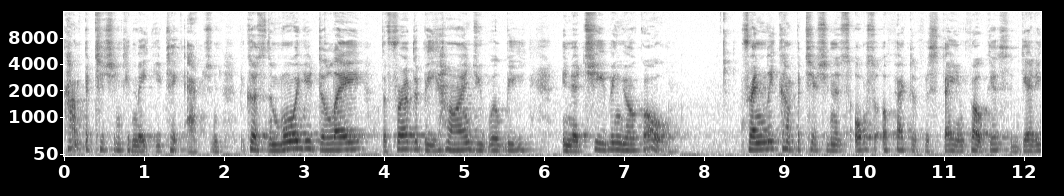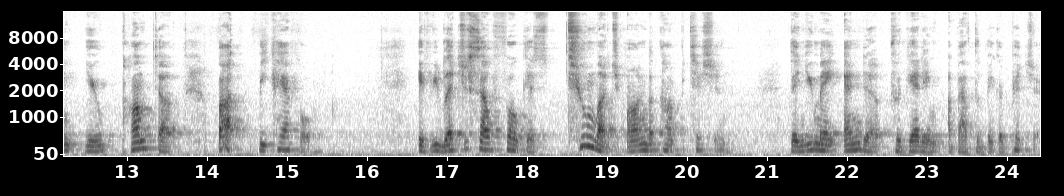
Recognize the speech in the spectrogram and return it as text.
Competition can make you take action because the more you delay, the further behind you will be in achieving your goal. Friendly competition is also effective for staying focused and getting you pumped up, but be careful. If you let yourself focus too much on the competition, then you may end up forgetting about the bigger picture.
